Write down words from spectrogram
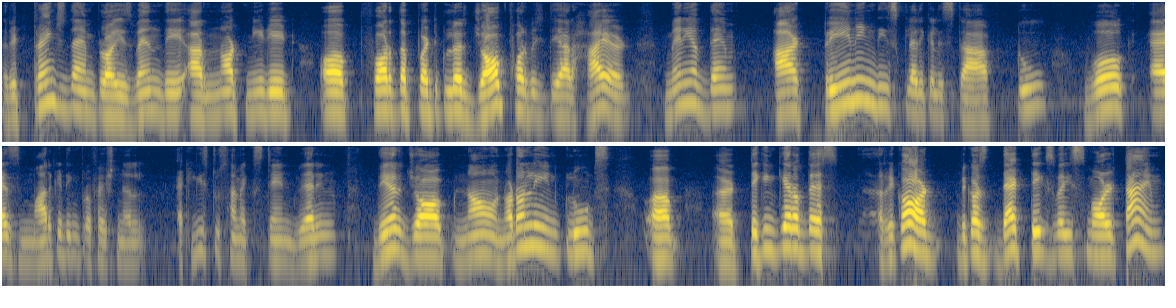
retrench the employees when they are not needed or for the particular job for which they are hired, many of them are training these clerical staff to work as marketing professional at least to some extent wherein their job now not only includes uh, uh, taking care of this record because that takes very small time,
